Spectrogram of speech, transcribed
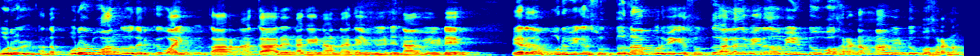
பொருள் அந்த பொருள் வாங்குவதற்கு வாய்ப்பு. காரணம் காரு நகைனா நகை வீடுனா வீடு வேற ஏதோ பூர்வீக சொத்துனா பூர்வீக சொத்து அல்லது வேற ஏதோ வீட்டு உபகரணம்னா வீட்டு உபகரணம்.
